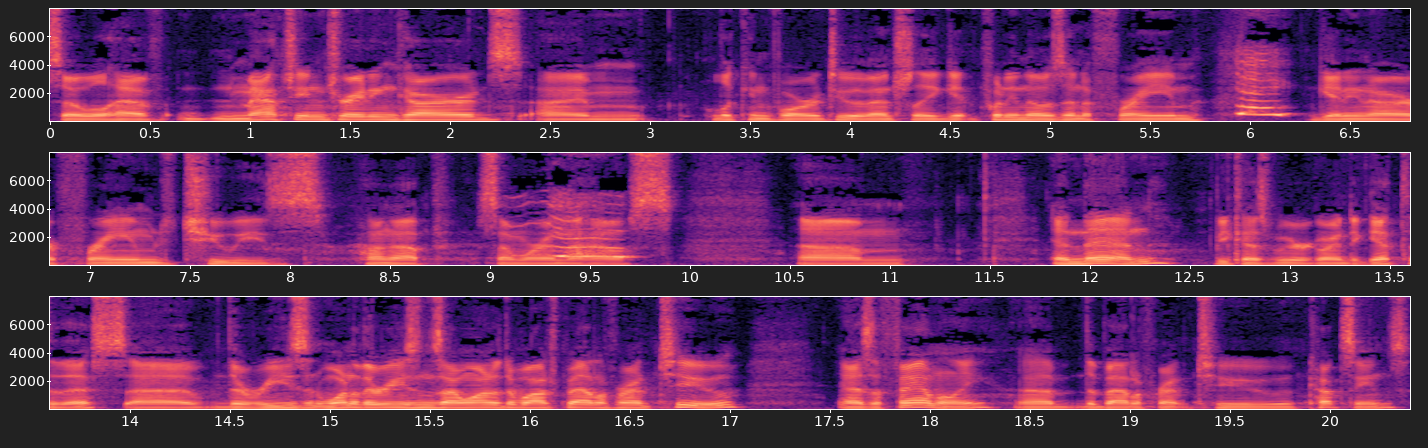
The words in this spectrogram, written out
So we'll have matching trading cards. I'm looking forward to eventually get putting those in a frame, Yay. getting our framed Chewies hung up somewhere in the house. Um, and then, because we were going to get to this, uh, the reason, one of the reasons I wanted to watch Battlefront 2 as a family, uh, the Battlefront 2 cutscenes,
